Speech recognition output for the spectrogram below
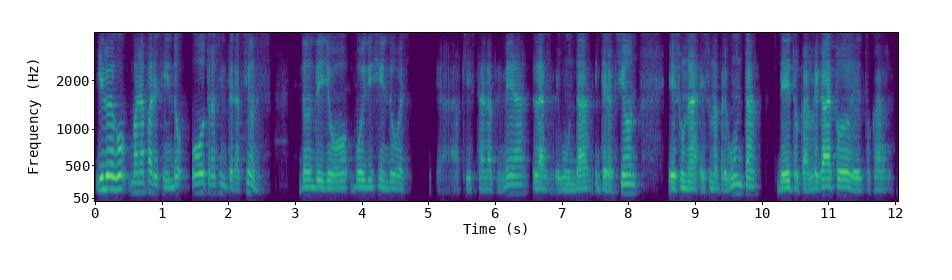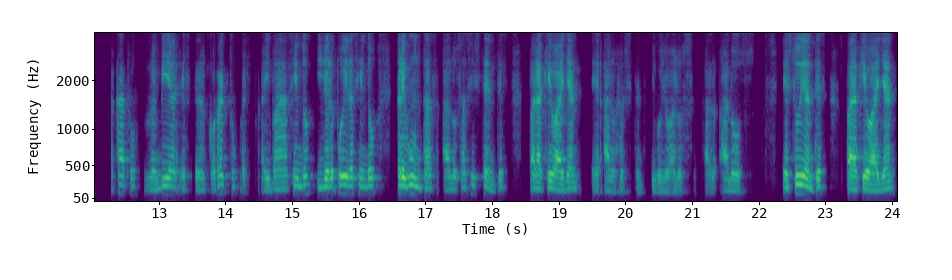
y luego van apareciendo otras interacciones donde yo voy diciendo, bueno, aquí está la primera, la segunda interacción es una, es una pregunta, debe tocarle gato, debe tocar gato, lo envía, este es el correcto, bueno, ahí va haciendo, y yo le puedo ir haciendo preguntas a los asistentes para que vayan, eh, a los asistentes, digo yo, a los, a, los estudiantes, para que vayan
